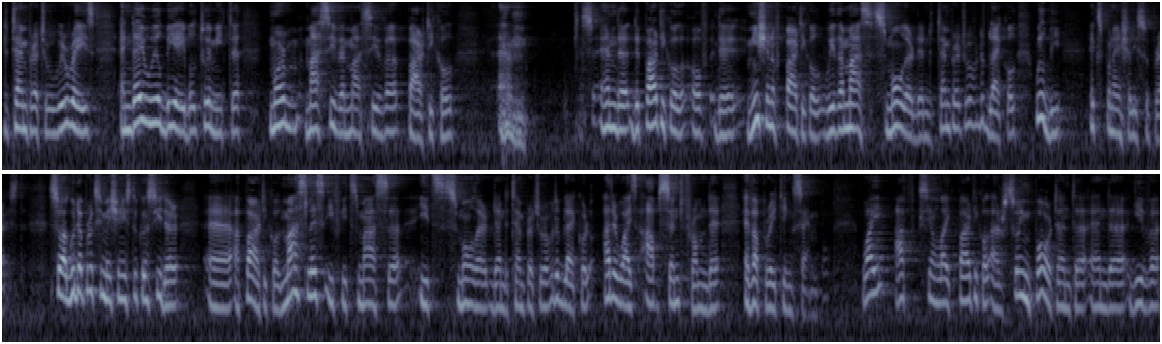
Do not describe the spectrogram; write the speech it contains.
the temperature will raise, and they will be able to emit uh, more massive and massive uh, particle. and uh, the particle of the emission of particle with a mass smaller than the temperature of the black hole will be exponentially suppressed. So a good approximation is to consider uh, a particle massless if its mass uh, is smaller than the temperature of the black hole, otherwise absent from the evaporating sample. Why axion-like particles are so important uh, and uh, give a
